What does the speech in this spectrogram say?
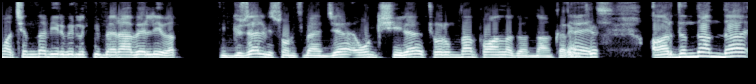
maçında bir birlik bir beraberliği var. Güzel bir sonuç bence. 10 kişiyle Çorum'dan puanla döndü Ankara gücü. Evet. Ardından da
